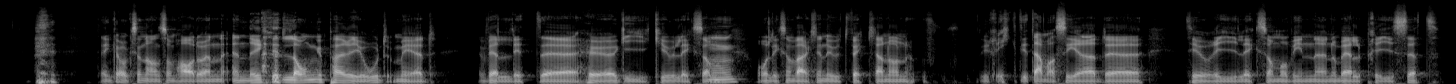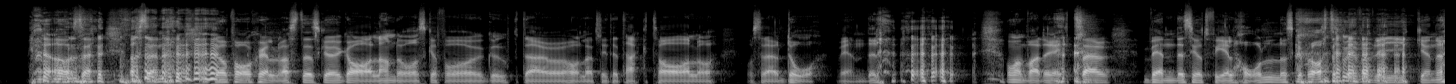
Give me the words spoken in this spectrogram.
Tänk också någon som har då en, en riktigt lång period med väldigt eh, hög IQ liksom. Och liksom verkligen utvecklar någon riktigt avancerad eh, teori liksom och vinner Nobelpriset. Och sen, och sen då på självaste ska galan då och ska få gå upp där och hålla ett litet tacktal och, och sådär. Då vänder det. och man bara direkt så här vänder sig åt fel håll och ska prata med publiken. Och,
